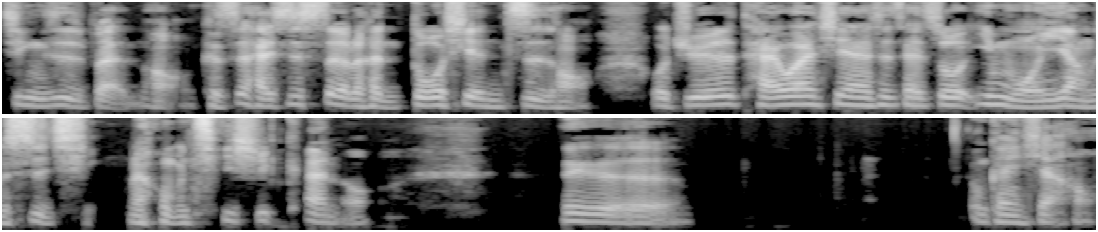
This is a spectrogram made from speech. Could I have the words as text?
进日本哦，可是还是设了很多限制哦。我觉得台湾现在是在做一模一样的事情。那我们继续看哦，那个我看一下哈、哦，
